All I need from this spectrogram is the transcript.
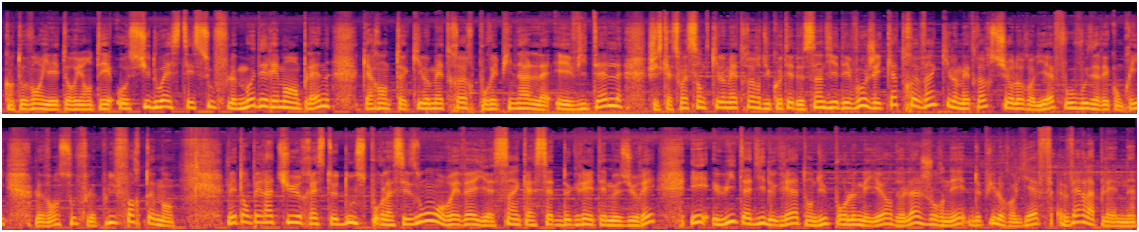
Quant au vent, il est orienté au sud-ouest et souffle modérément en pleine, 40 km heure pour Épinal et Vitel, jusqu'à 60 km heure du côté de Saint-Dié-des-Vosges et 80 km heure sur le relief où vous avez compris, le vent souffle plus fortement. Les températures restent douces pour la saison. Au réveil, 5 à 7 degrés étaient mesurés et 8 à 10 degrés attendus pour le meilleur de la journée depuis le relief vers la plaine.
